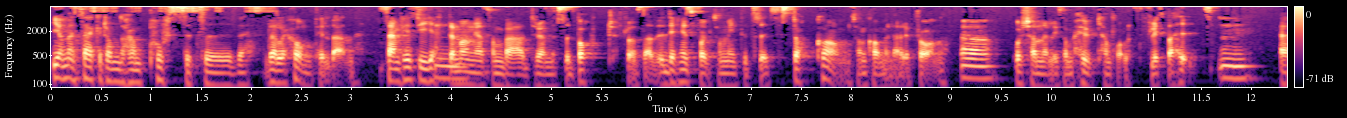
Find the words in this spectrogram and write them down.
ja men säkert om du har en positiv relation till den. Sen finns det ju jättemånga som bara drömmer sig bort från staden. Det finns folk som inte trivs i Stockholm som kommer därifrån. Ja. Och känner liksom, hur kan folk flytta hit? Mm. Eh,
